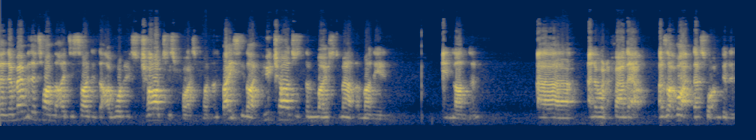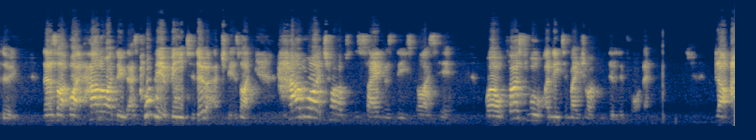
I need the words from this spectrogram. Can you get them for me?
and I remember the time that I decided that I wanted to charge this price point. And basically, like, who charges the most amount of money in in London? Uh, and I went and found out. I was like, right, that's what I'm going to do. And I was like, right, how do I do that? It's probably a B to do it, actually. It's like, how do I charge the same as these guys here? Well, first of all, I need to make sure I can deliver on it. You know, I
